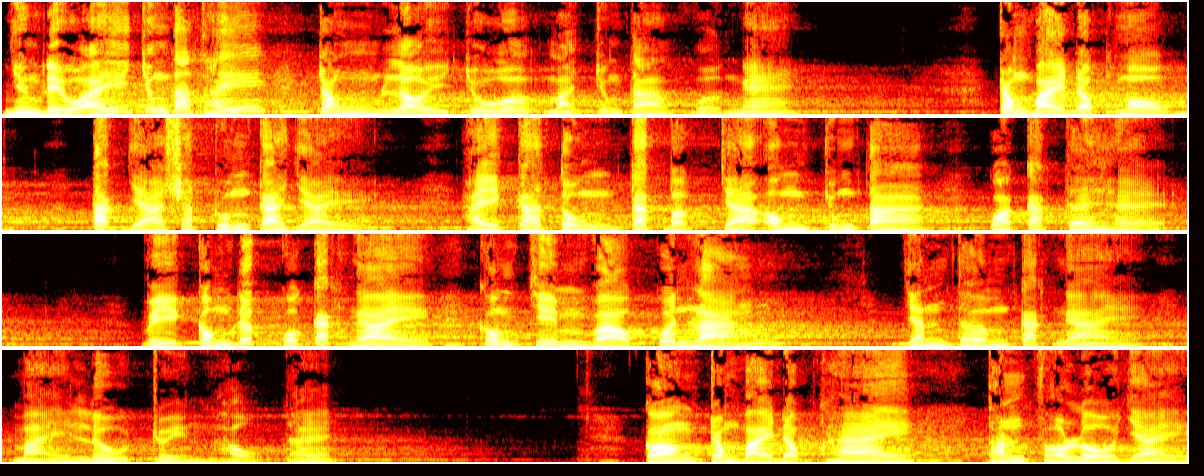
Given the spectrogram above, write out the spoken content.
Những điều ấy chúng ta thấy trong lời chúa mà chúng ta vừa nghe trong bài đọc 1, tác giả sách huấn ca dạy, hãy ca tùng các bậc cha ông chúng ta qua các thế hệ. Vì công đức của các ngài không chìm vào quên lãng, danh thơm các ngài mãi lưu truyền hậu thế. Còn trong bài đọc 2, Thánh Phaolô dạy,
